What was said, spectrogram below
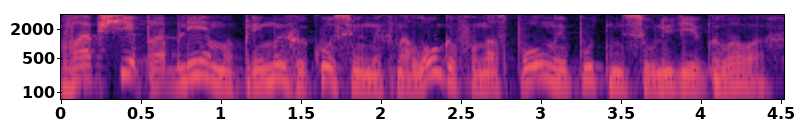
Вообще проблема прямых и косвенных налогов у нас полная путаница у людей в головах.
